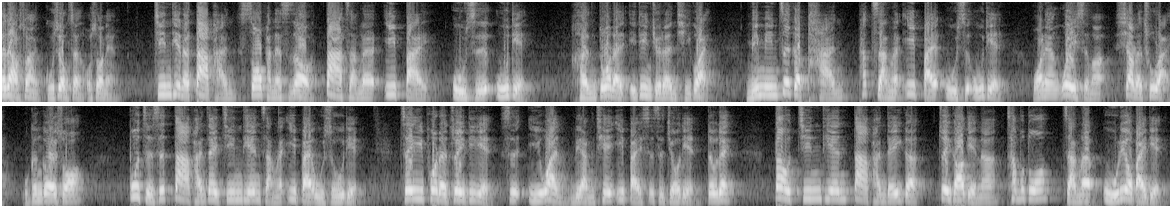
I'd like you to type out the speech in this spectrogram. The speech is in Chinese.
大家好，我是股市永胜，我说呢，今天的大盘收盘的时候大涨了一百五十五点，很多人一定觉得很奇怪，明明这个盘它涨了一百五十五点，王良为什么笑得出来？我跟各位说，不只是大盘在今天涨了一百五十五点，这一波的最低点是一万两千一百四十九点，对不对？到今天大盘的一个最高点呢，差不多。涨了五六百点，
